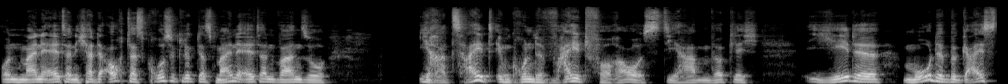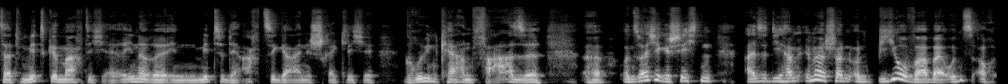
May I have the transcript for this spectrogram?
Und meine Eltern, ich hatte auch das große Glück, dass meine Eltern waren so ihrer Zeit im Grunde weit voraus. Die haben wirklich jede Mode begeistert mitgemacht. Ich erinnere in Mitte der 80er eine schreckliche Grünkernphase äh, und solche Geschichten. Also die haben immer schon, und Bio war bei uns auch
